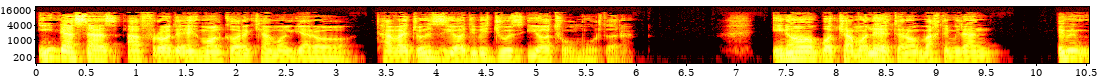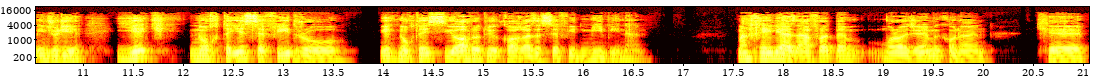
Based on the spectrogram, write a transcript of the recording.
این دست از افراد اهمالکار کمالگرا توجه زیادی به جزئیات امور دارن. اینا با کمال احترام وقتی میرن ببین اینجوریه یک نقطه سفید رو یک نقطه سیاه رو توی کاغذ سفید می‌بینن. من خیلی از افراد به مراجعه می‌کنن که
